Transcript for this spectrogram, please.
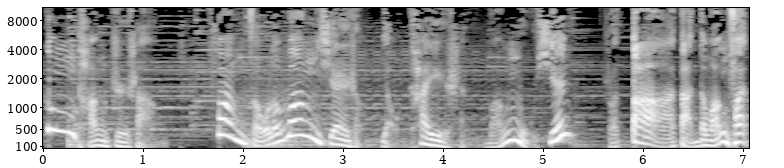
公堂之上，放走了汪先生，要开审王木仙。说大胆的王犯，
